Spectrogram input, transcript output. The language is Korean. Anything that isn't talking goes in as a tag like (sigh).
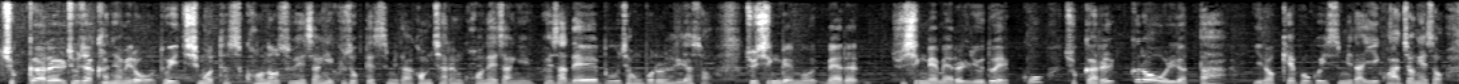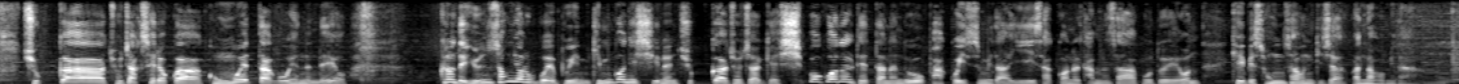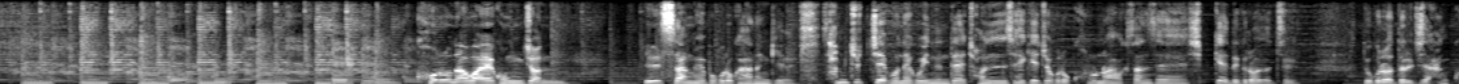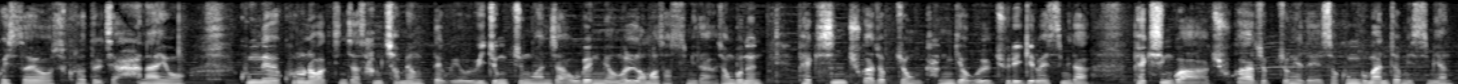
주가를 조작한 혐의로 도이치모터스 권오수 회장이 구속됐습니다. 검찰은 권 회장이 회사 내부 정보를 흘려서 주식 매매를 주식 매매를 유도했고 주가를 끌어올렸다. 이렇게 보고 있습니다. 이 과정에서 주가 조작 세력과 공모했다고 했는데요. 그런데 윤석열 후보의 부인 김건희 씨는 주가 조작에 10억 원을 댔다는 의혹 받고 있습니다. 이 사건을 탐사 보도해온 KBS 홍사훈 기자 만나봅니다. 코로나와의 공전 일상 회복으로 가는 길 3주째 보내고 있는데 전 세계적으로 코로나 확산세 쉽게 느그러질 누그러들지 않고 있어요. 수그러들지 않아요. 국내 코로나 확진자 3천 명대고요. 위중증 환자 500명을 넘어섰습니다. 정부는 백신 추가 접종 간격을 줄이기로 했습니다. 백신과 추가 접종에 대해서 궁금한 점 있으면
